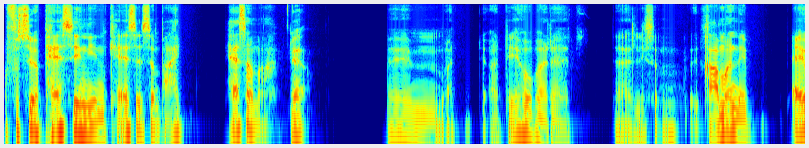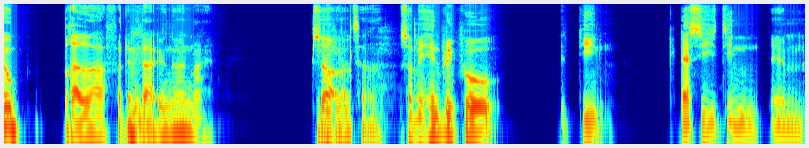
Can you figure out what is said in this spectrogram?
at forsøge at passe ind i en kasse, som bare ikke passer mig. Ja. Øhm, og, og det håber jeg da, at der er ligesom, rammerne er jo bredere for dem, Mhm. der er yngre end mig. Så- det hele taget. Så med henblik på din, lad os sige, din øhm,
